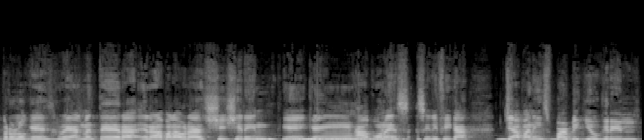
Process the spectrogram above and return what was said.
pero lo que realmente era, era la palabra shishirin, que, que en japonés significa Japanese Barbecue Grill.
